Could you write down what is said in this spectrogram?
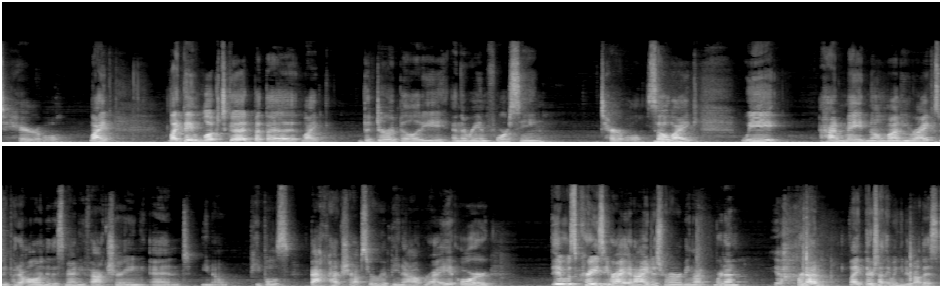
terrible. Like like they looked good, but the like the durability and the reinforcing terrible. So mm-hmm. like we had made no money, right? Because we put it all into this manufacturing and, you know, people's backpack straps were ripping out, right? Or it was crazy, right? And I just remember being like, we're done yeah. we're done. Like, there's nothing we can do about this.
